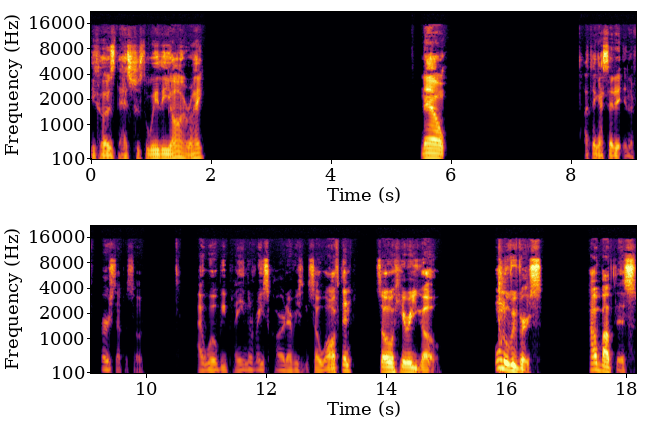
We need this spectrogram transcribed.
because that's just the way they are, right? Now, I think I said it in the first episode. I will be playing the race card every so often. So here you go. Uno reverse. How about this?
